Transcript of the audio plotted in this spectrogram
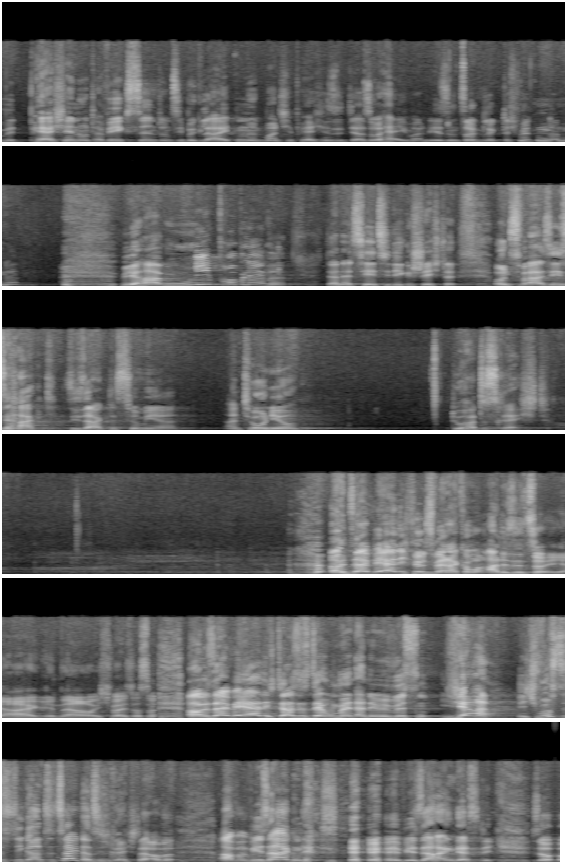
mit Pärchen unterwegs sind und sie begleiten, und manche Pärchen sind ja so, hey Mann, wir sind so glücklich miteinander. Wir haben nie Probleme. Dann erzählt sie die Geschichte. Und zwar, sie sagt, sie sagte zu mir, Antonio, du hattest recht. Und seien wir ehrlich, für uns Männer, komm, alle sind so, ja, genau, ich weiß, was man. Aber seien wir ehrlich, das ist der Moment, an dem wir wissen, ja, ich wusste es die ganze Zeit, dass ich recht habe. Aber wir sagen das, wir sagen das nicht. So,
